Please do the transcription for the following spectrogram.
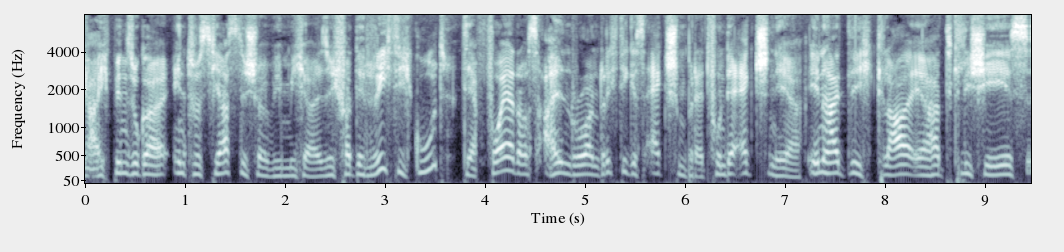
Ja, ich bin sogar enthusiastischer wie Micha. Also ich fand den richtig gut. Der feuert aus allen Rohren richtiges Actionbrett von der Action her. Inhaltlich klar, er hat Klischees.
